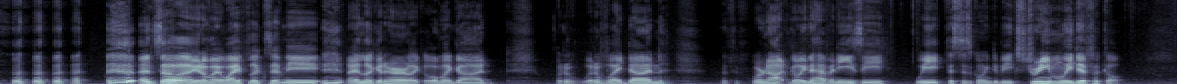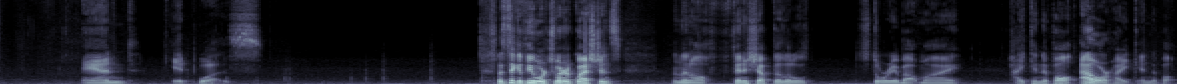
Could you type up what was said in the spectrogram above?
and so uh, you know, my wife looks at me, and I look at her like, "Oh my God, what have, what have I done? We're not going to have an easy week. This is going to be extremely difficult." And it was. Let's take a few more Twitter questions, and then I'll finish up the little story about my hike in Nepal, our hike in Nepal.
